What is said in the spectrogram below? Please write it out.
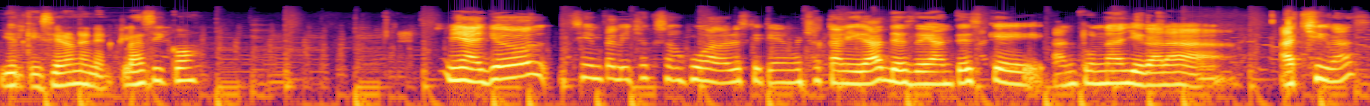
y el que hicieron en el clásico. Mira, yo siempre he dicho que son jugadores que tienen mucha calidad desde antes que Antuna llegara a Chivas.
